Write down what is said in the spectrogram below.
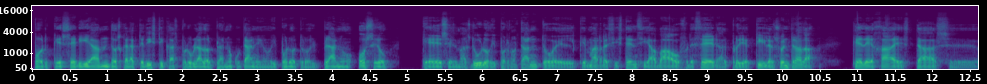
porque serían dos características, por un lado el plano cutáneo y por otro el plano óseo, que es el más duro y por lo tanto el que más resistencia va a ofrecer al proyectil en su entrada, que deja estas eh,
